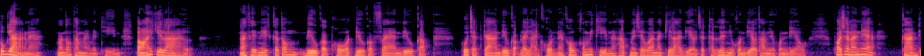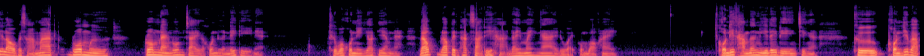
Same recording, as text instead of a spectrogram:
ทุกอย่างนะ มันต้องทำงานเป็นทีม ต่อให้กีฬาเหอะนักเทนนิสก็ต้องดีลกับโค้ชดีลกับแฟนดีลกับ ผู้จัดการดีลกับหลาย ๆ คนนะเขาเขามีทีมนะครับ ไม่ใช่ว่านักกีฬาเดียวจะเล่นอยู่คนเดียวทำอยู่คนเดียว เพราะฉะนั้นเนี่ยการที่เราไปสามารถร่วมมือร่วมแรงร่วมใจกับคนอื่นได้ดีเนี่ยถือว่าคนนี้ยอดเยี่ยมนะแล้วแล้วเป็นทักษะที่หาได้ไม่ง่ายด้วย ผมบอกให้ คนที่ทำเรื่องนี้ได้ดีจริง ๆอะ่ะคือคนที่แบบ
